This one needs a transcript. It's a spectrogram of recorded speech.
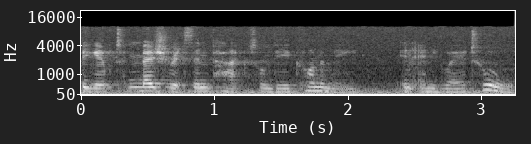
being able to measure its impact on the economy in any way at all.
